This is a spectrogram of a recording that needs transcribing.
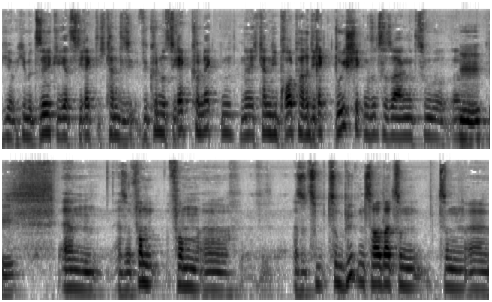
hier, hier mit Silke jetzt direkt, ich kann die, wir können uns direkt connecten, ne? Ich kann die Brautpaare direkt durchschicken sozusagen zu ähm, ähm, also vom, vom äh, also zum, zum Blütenzauber, zum, zum äh,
